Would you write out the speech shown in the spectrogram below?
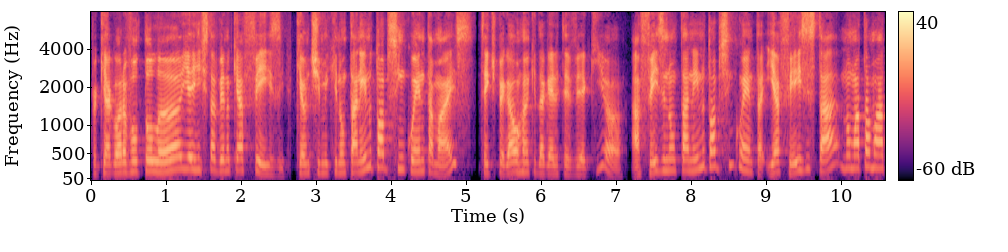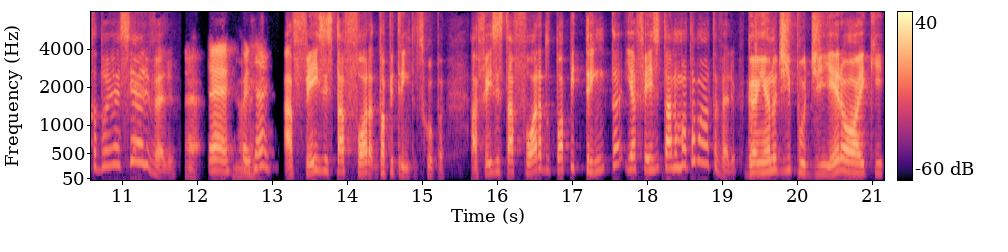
Porque agora voltou LAN e a gente tá vendo que a FaZe, que é um time que não tá nem no top 50 mais. Se a gente pegar o rank da HLTV aqui, ó, a FaZe não tá nem no top 50. E a FaZe está no mata-mata do ESL, velho. É, pois é. A FaZe está fora. Top 30, desculpa. A FaZe está fora do top 30 e a FaZe tá no mata-mata, velho. Ganhando de, tipo, de Heroic,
